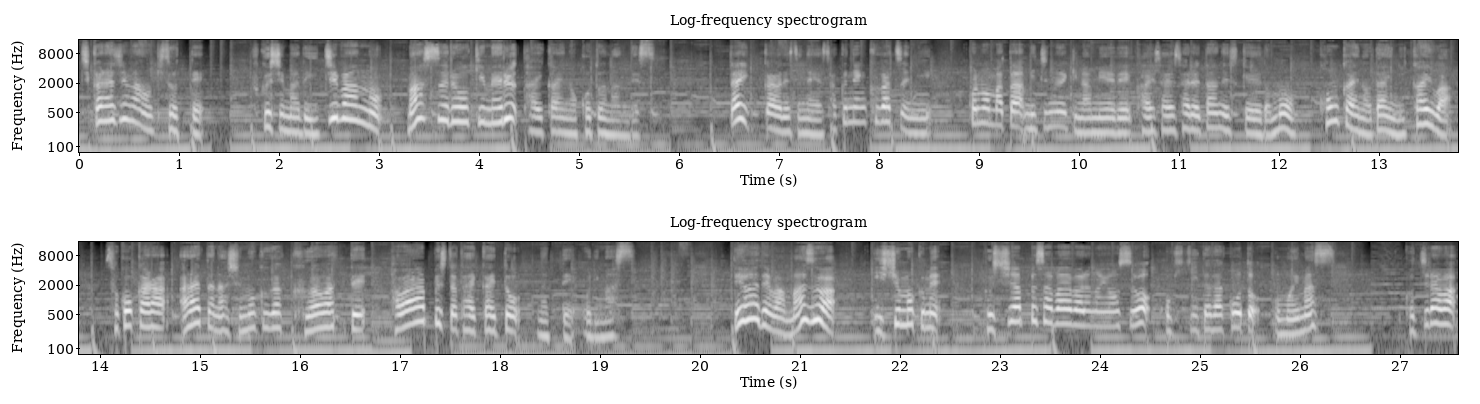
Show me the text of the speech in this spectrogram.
力自慢を競って福島で一番のマッスルを決める大会のことなんです。第1回はですね昨年9月にこれもまた道の駅浪江で開催されたんですけれども今回の第2回はそこから新たな種目が加わってパワーアップした大会となっております。ではではまずは1種目目プッシュアップサバイバルの様子をお聞きいただこうと思います。こちらは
